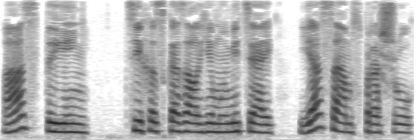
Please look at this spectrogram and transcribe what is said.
«Остынь!» — тихо сказал ему Митяй. «Я сам спрошу».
